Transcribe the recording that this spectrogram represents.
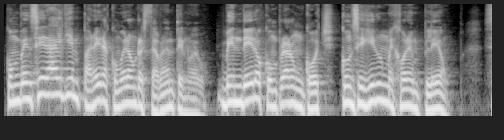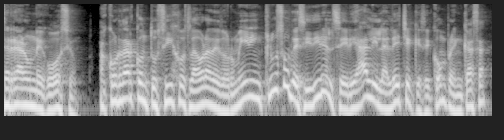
Convencer a alguien para ir a comer a un restaurante nuevo, vender o comprar un coche, conseguir un mejor empleo, cerrar un negocio, Acordar con tus hijos la hora de dormir, incluso decidir el cereal y la leche que se compra en casa,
